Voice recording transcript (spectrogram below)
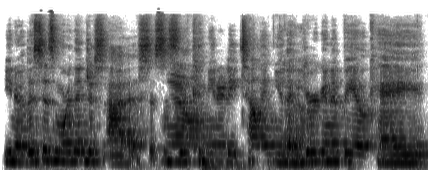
you know, this is more than just us. This is yeah. the community telling you yeah. that you're going to be okay.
